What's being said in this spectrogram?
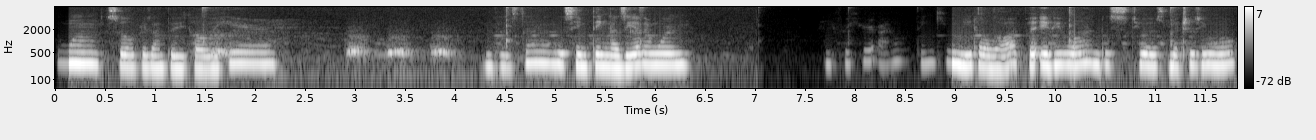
you want. So for example, you go over here, that, the same thing as the other one. And for here, I don't think you need a lot, but if you want, just do as much as you want.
